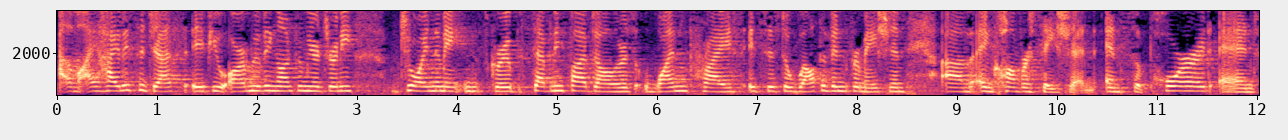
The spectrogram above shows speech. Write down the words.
Um, I highly suggest if you are moving on from your journey, join the maintenance group. $75, one price. It's just a wealth of information um, and conversation and support. And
